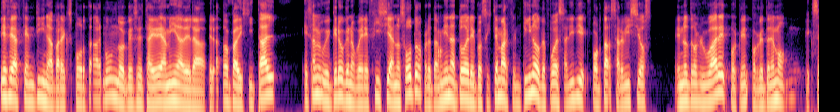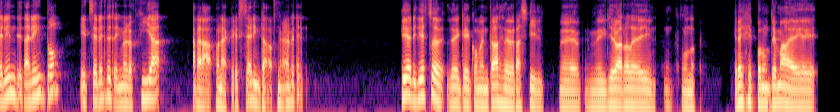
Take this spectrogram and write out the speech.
desde Argentina para exportar al mundo, que es esta idea mía de la, de la digital, es algo que creo que nos beneficia a nosotros, pero también a todo el ecosistema argentino que puede salir y exportar servicios en otros lugares, porque, porque tenemos excelente talento y excelente tecnología para, crecer internacionalmente. Pierre, y esto de que comentabas de Brasil, me, quiero agarrar de ahí un segundo. ¿Crees que es por un tema de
